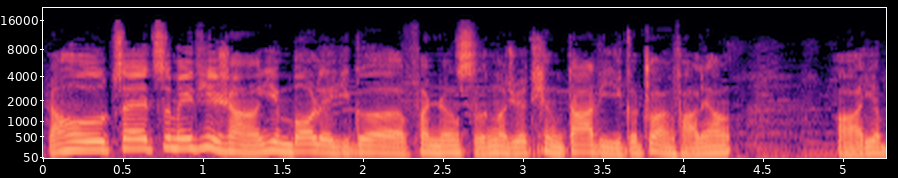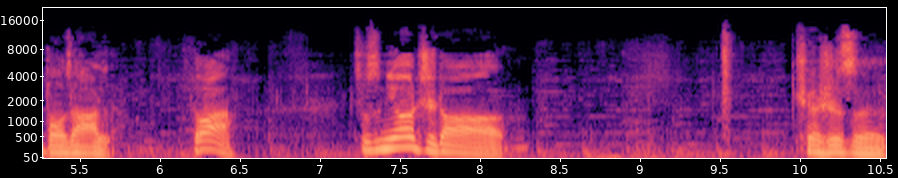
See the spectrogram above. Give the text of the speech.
然后在自媒体上引爆了一个，反正是我觉得挺大的一个转发量，啊，也爆炸了，对吧？就是你要知道。确实是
